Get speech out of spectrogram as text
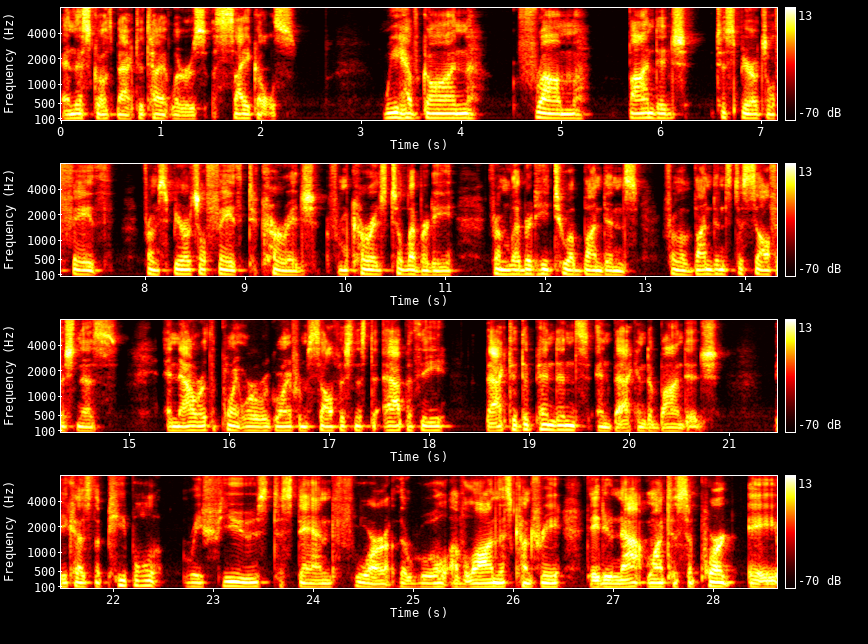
And this goes back to Tytler's cycles we have gone from bondage to spiritual faith, from spiritual faith to courage, from courage to liberty, from liberty to abundance, from abundance to selfishness. And now we're at the point where we're going from selfishness to apathy, back to dependence, and back into bondage because the people refuse to stand for the rule of law in this country. They do not want to support a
